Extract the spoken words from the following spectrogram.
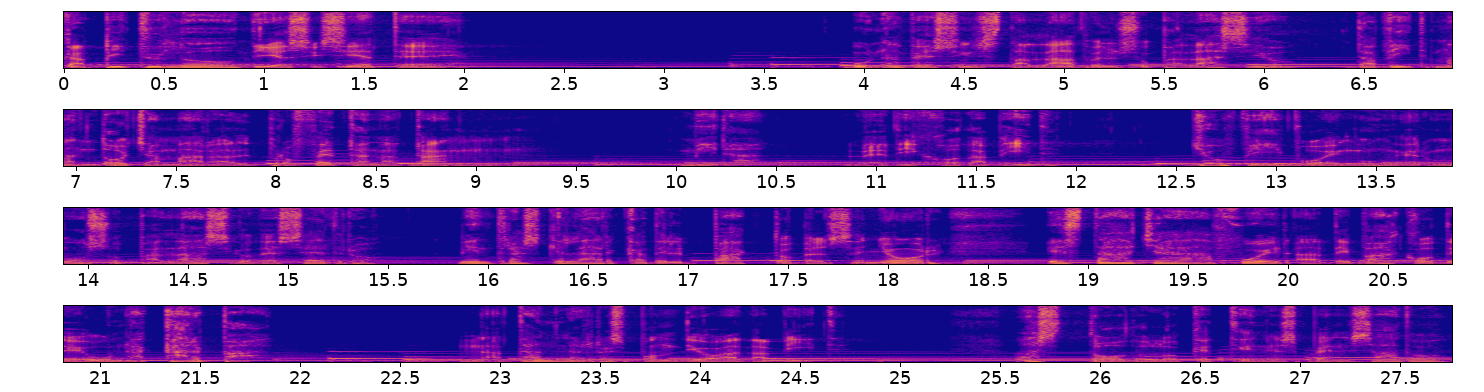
Capítulo 17 Una vez instalado en su palacio, David mandó llamar al profeta Natán. Mira, le dijo David, yo vivo en un hermoso palacio de cedro, mientras que el arca del pacto del Señor está allá afuera debajo de una carpa. Natán le respondió a David, haz todo lo que tienes pensado,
